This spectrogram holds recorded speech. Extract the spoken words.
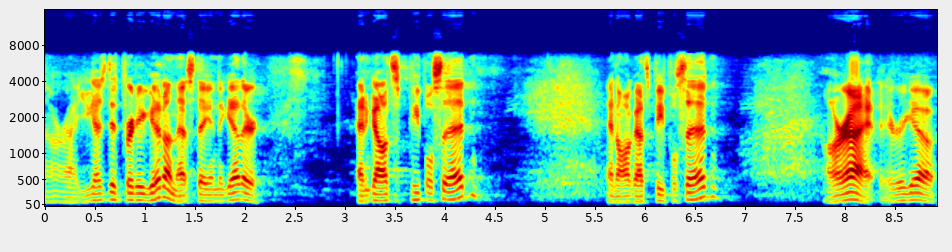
All right, you guys did pretty good on that staying together. And God's people said? Amen. And all God's people said? All right, All right here we go.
